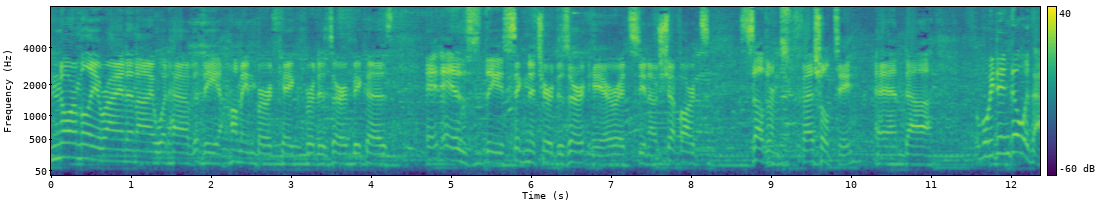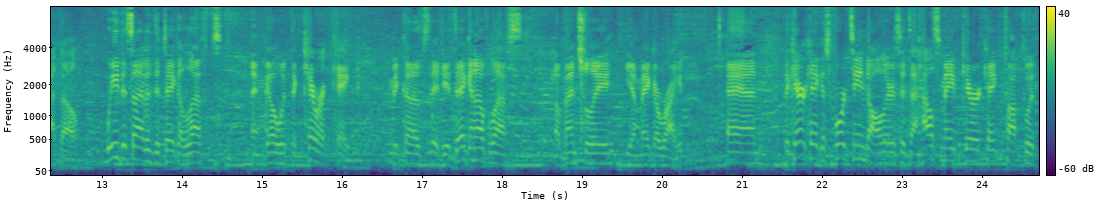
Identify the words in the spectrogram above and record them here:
Normally, Ryan and I would have the hummingbird cake for dessert because it is the signature dessert here. It's you know Chef Art's southern specialty, and uh, we didn't go with that though. We decided to take a left and go with the carrot cake because if you take enough lefts, eventually you make a right. And the carrot cake is $14. It's a house made carrot cake topped with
